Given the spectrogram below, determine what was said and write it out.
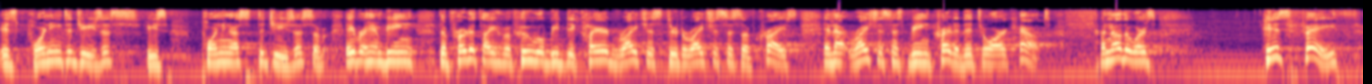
is pointing to Jesus. He's pointing us to Jesus. Abraham being the prototype of who will be declared righteous through the righteousness of Christ, and that righteousness being credited to our account. In other words, his faith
